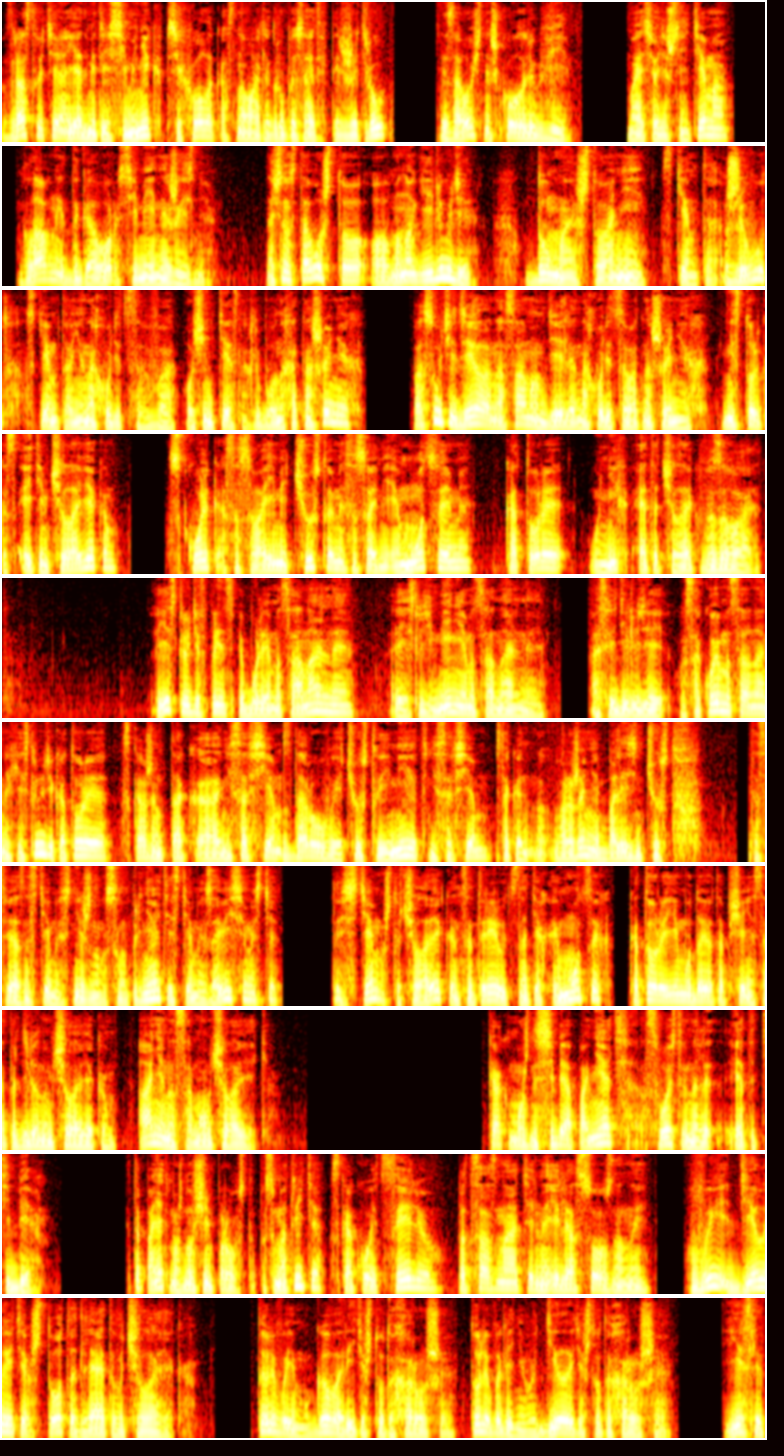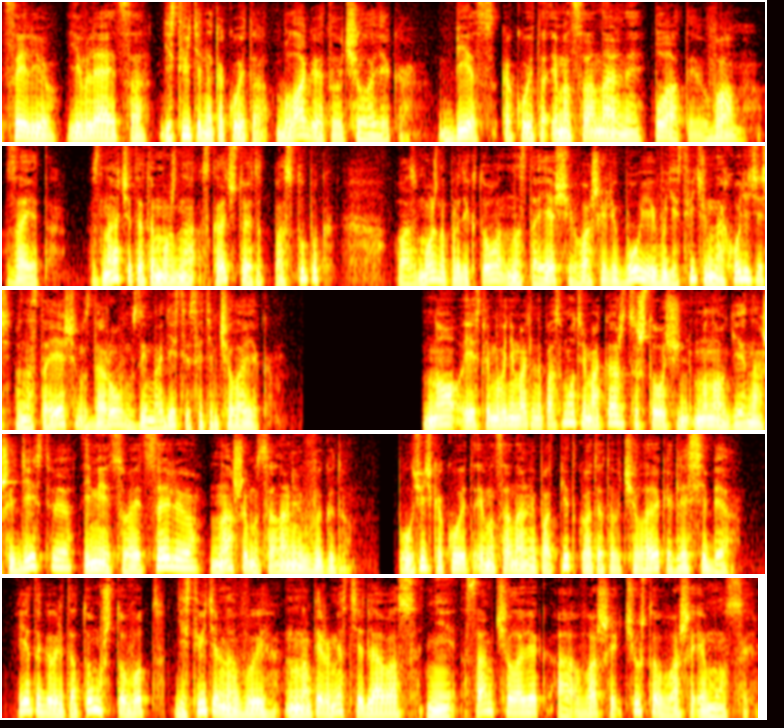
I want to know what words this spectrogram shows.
Здравствуйте, я Дмитрий Семеник, психолог, основатель группы сайтов «Пережить.ру» и заочной школы любви. Моя сегодняшняя тема – главный договор семейной жизни. Начну с того, что э, многие люди, думая, что они с кем-то живут, с кем-то они находятся в очень тесных любовных отношениях, по сути дела на самом деле находятся в отношениях не столько с этим человеком, сколько со своими чувствами, со своими эмоциями, которые у них этот человек вызывает. Есть люди, в принципе, более эмоциональные, есть люди менее эмоциональные. А среди людей высокоэмоциональных есть люди, которые, скажем так, а, не совсем здоровые чувства имеют, не совсем такое ну, выражение болезнь чувств. Это связано с темой сниженного самопринятия, с темой зависимости, то есть с тем, что человек концентрируется на тех эмоциях, которые ему дает общение с определенным человеком, а не на самом человеке. Как можно себя понять, свойственно ли это тебе? Это понять можно очень просто. Посмотрите, с какой целью, подсознательной или осознанной, вы делаете что-то для этого человека. То ли вы ему говорите что-то хорошее, то ли вы для него делаете что-то хорошее. Если целью является действительно какое-то благо этого человека, без какой-то эмоциональной платы вам за это, значит это можно сказать, что этот поступок возможно, продиктован настоящей вашей любовью, и вы действительно находитесь в настоящем здоровом взаимодействии с этим человеком. Но если мы внимательно посмотрим, окажется, что очень многие наши действия имеют своей целью нашу эмоциональную выгоду. Получить какую-то эмоциональную подпитку от этого человека для себя. И это говорит о том, что вот действительно вы на первом месте для вас не сам человек, а ваши чувства, ваши эмоции.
